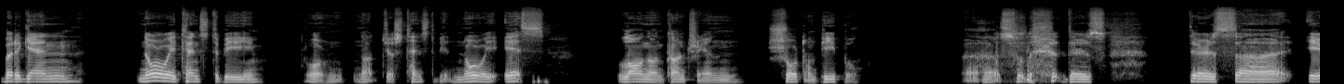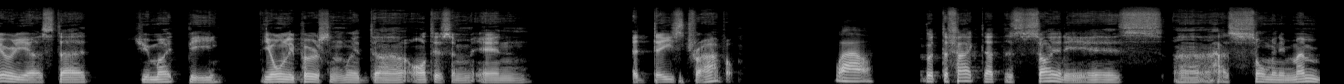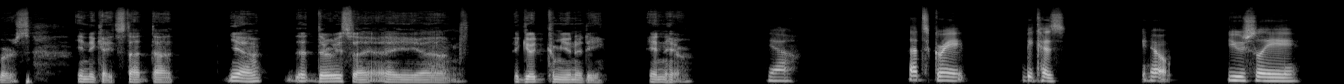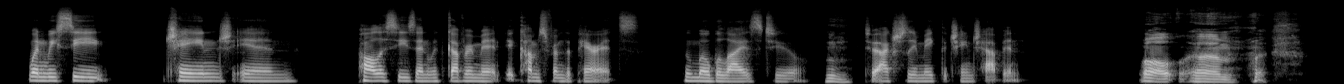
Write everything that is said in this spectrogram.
But again, Norway tends to be, or not just tends to be, Norway is long on country and short on people. Uh, so there's there's uh, areas that you might be the only person with uh, autism in a day's travel. Wow! But the fact that the society is uh, has so many members indicates that that yeah, th- there is a, a um, a good community in here. Yeah. That's great because, you know, usually when we see change in policies and with government, it comes from the parents who mobilize to hmm. to actually make the change happen. Well, um,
